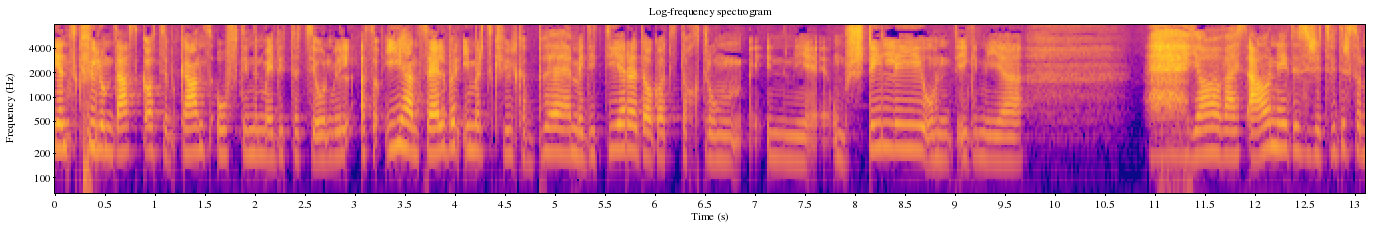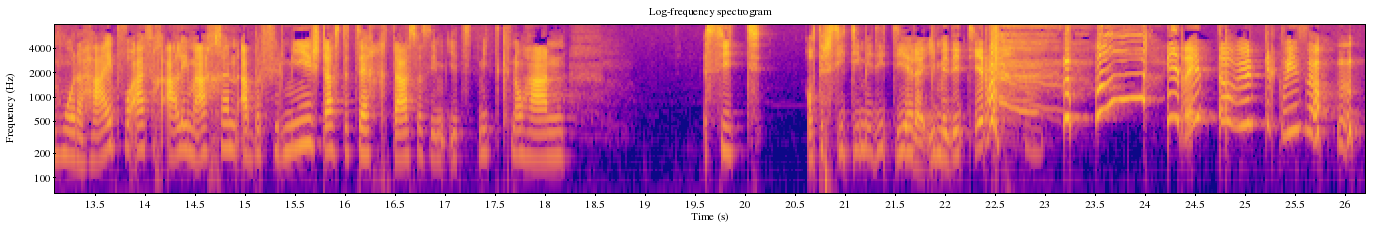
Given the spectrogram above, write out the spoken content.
ich habe das Gefühl, um das geht es ganz oft in der Meditation. Weil, also ich habe selber immer das Gefühl, gehabt, bäh, meditieren, da geht es doch darum, irgendwie um Stille und irgendwie, äh, ja, weiß auch nicht, das ist jetzt wieder so ein hoher Hype, den einfach alle machen. Aber für mich ist das tatsächlich das, was ich jetzt mitgenommen habe, seit, oder seit ich meditiere. Ich meditiere. ich rede da wirklich wie so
